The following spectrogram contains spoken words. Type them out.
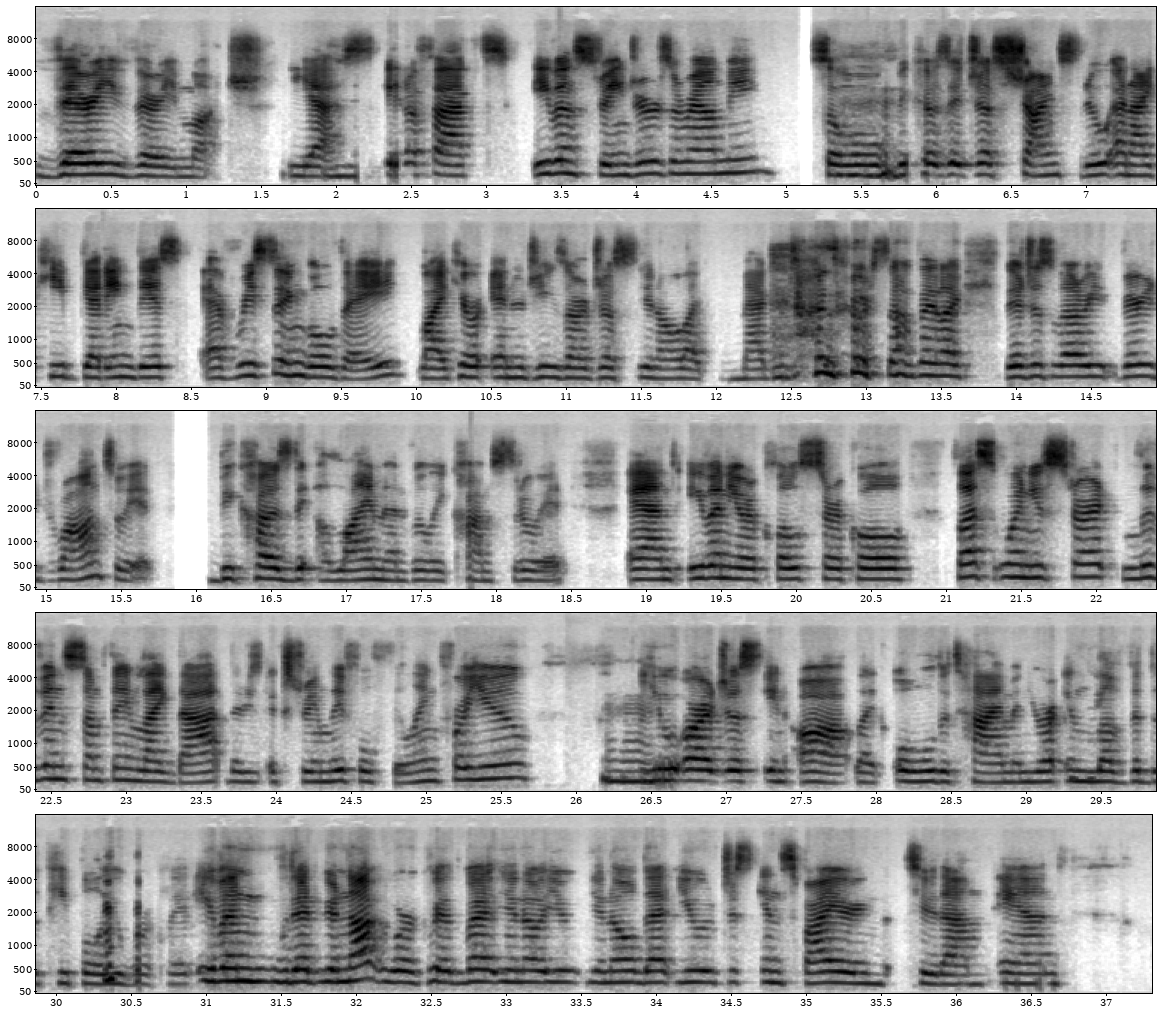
Very, very much. Yes. Mm-hmm. It affects even strangers around me. So, mm-hmm. because it just shines through, and I keep getting this every single day, like your energies are just, you know, like magnetized or something, like they're just very, very drawn to it because the alignment really comes through it. And even your close circle, Plus, when you start living something like that, that is extremely fulfilling for you, mm-hmm. you are just in awe like all the time and you're in love with the people you work with even that you're not work with but you know you you know that you're just inspiring to them and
